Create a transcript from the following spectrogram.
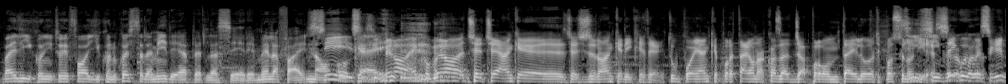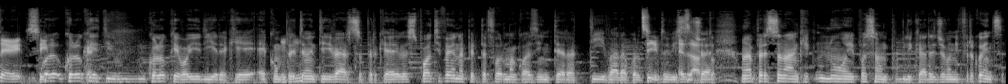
vai lì con i tuoi fogli, con questa è la mia idea per la serie, me la fai? No, sì, ok. sì, sì, però, ecco, però c'è, c'è anche, cioè, ci sono anche dei criteri. Tu puoi anche portare una cosa già pronta e loro ti possono Sì, dire sì, segui quello- questi criteri. Sì. Quello, quello Ok. Mhm. che ti- quello che voglio dire è che è completamente diverso perché Spotify è una piattaforma quasi interattiva da quel Sì, punto di vista. esatto. Cioè, una persona, anche noi possiamo pubblicare giovani frequenze.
